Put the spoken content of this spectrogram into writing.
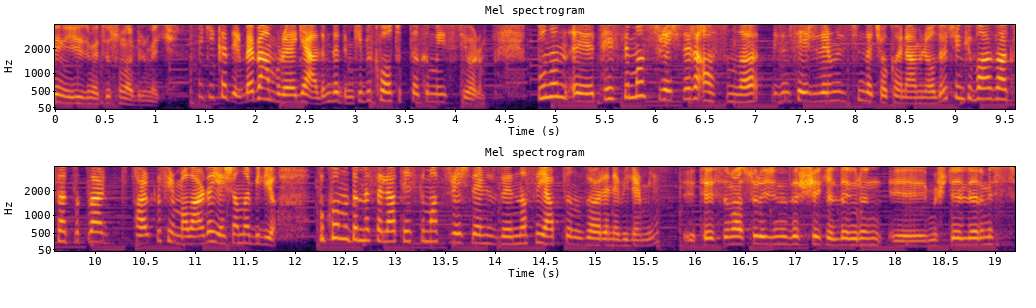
en iyi hizmeti sunabilmek. Peki Kadir Bey ben buraya geldim dedim ki bir koltuk takımı istiyorum. Bunun e, teslimat süreçleri aslında bizim seyircilerimiz için de çok önemli oluyor. Çünkü bazı aksaklıklar farklı firmalarda yaşanabiliyor. Bu konuda mesela teslimat süreçlerinizi nasıl yaptığınızı öğrenebilir miyiz? E, teslimat sürecinde de şu şekilde ürün e, müşterilerimiz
